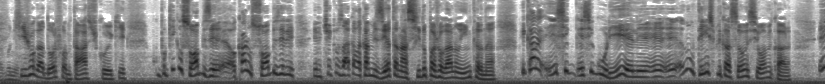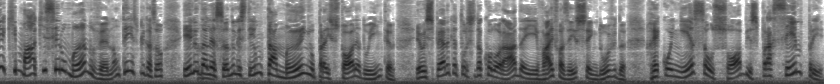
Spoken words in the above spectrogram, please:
É bonito. Que jogador fantástico e que por que, que o Sobis, ele- cara, o Sobis ele, ele tinha que usar aquela camiseta nascido pra jogar no Inter, né? E cara, esse esse guri, ele, ele- ele- não tem explicação esse homem, cara. É que má, que ser humano, velho, não tem explicação. Ele e o D'Alessandro, eles têm um tamanho pra história do Inter. Eu espero que a torcida colorada e vai fazer isso sem dúvida, reconheça o Sobis pra sempre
